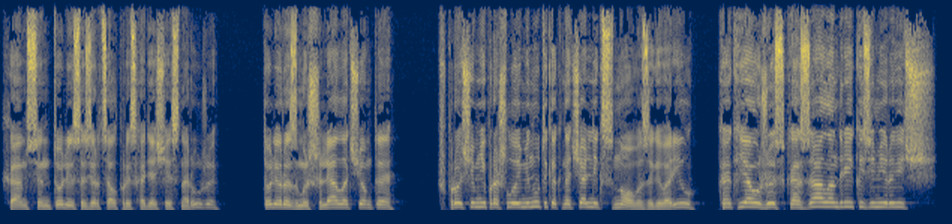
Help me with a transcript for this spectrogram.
Хамсин то ли созерцал происходящее снаружи, то ли размышлял о чем-то. Впрочем, не прошло и минуты, как начальник снова заговорил. «Как я уже сказал, Андрей Казимирович,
